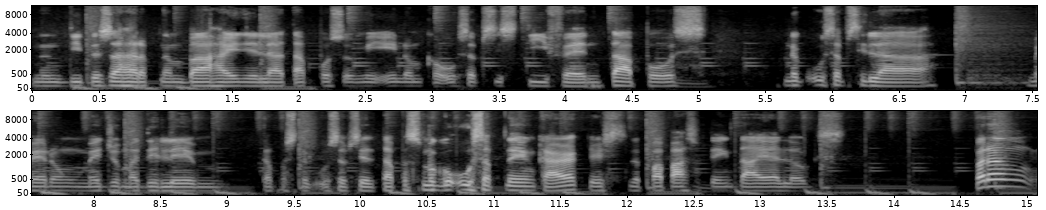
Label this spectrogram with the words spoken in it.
nandito sa harap ng bahay nila tapos umiinom kausap si Stephen tapos nag-usap sila merong medyo madilim tapos nag-usap sila tapos mag-uusap na yung characters napapasok na yung dialogues parang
